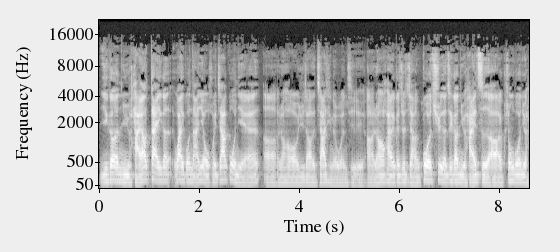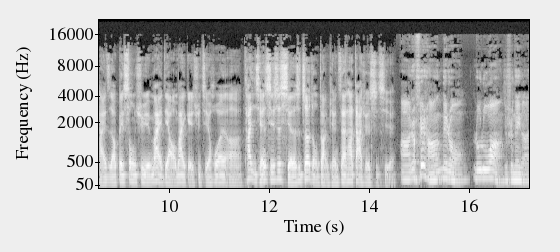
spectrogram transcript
一个女孩要带一个外国男友回家过年，呃，然后遇到的家庭的问题啊，然后还有一个就讲过去的这个女孩子啊，中国女孩子要被送去卖掉，卖给去结婚啊。她以前其实写的是这种短片，在她大学时期啊，这非常那种噜噜旺，就是那个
